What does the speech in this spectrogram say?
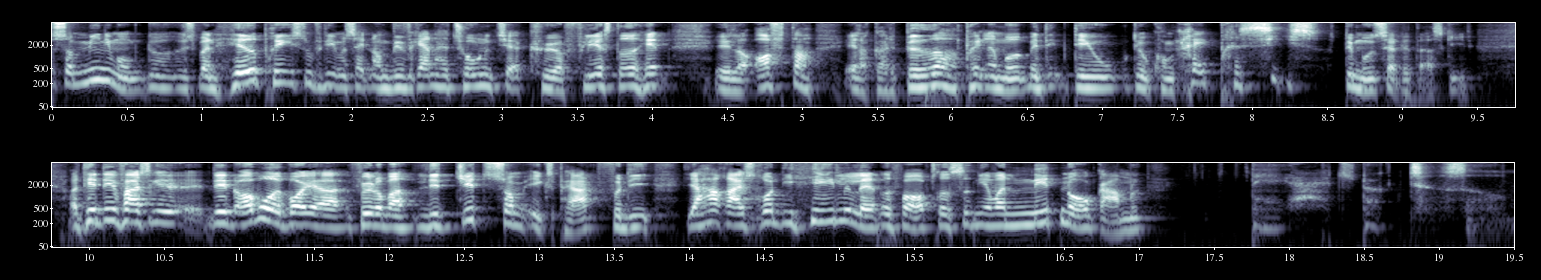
som minimum, du, hvis man hævede prisen, fordi man sagde, at vi vil gerne have togene til at køre flere steder hen, eller oftere, eller gøre det bedre på en eller anden måde. Men det, det, er, jo, det er jo konkret præcis det modsatte, der er sket. Og det, det er faktisk det er et område, hvor jeg føler mig legit som ekspert, fordi jeg har rejst rundt i hele landet for at optræde, siden jeg var 19 år gammel stykke tid siden.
